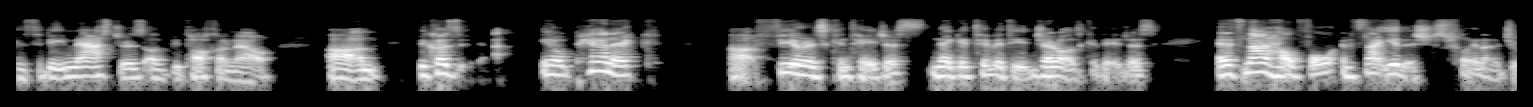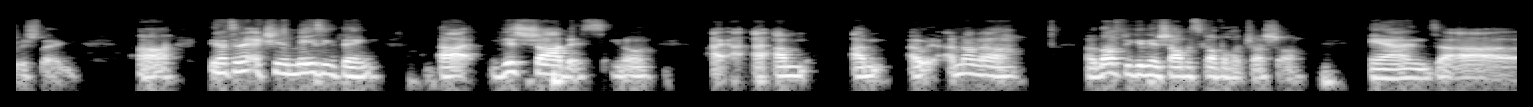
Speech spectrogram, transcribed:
is to be masters of bitachon now, um, because you know, panic, uh, fear is contagious, negativity in general is contagious, and it's not helpful, and it's not Yiddish. It's really not a Jewish thing. Uh, you know, it's an actually amazing thing. Uh, this Shabbos, you know, I, I, I'm I'm I, am i am not a. I'd love to be giving a Shabbos Gadol Hatrasha, and uh,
